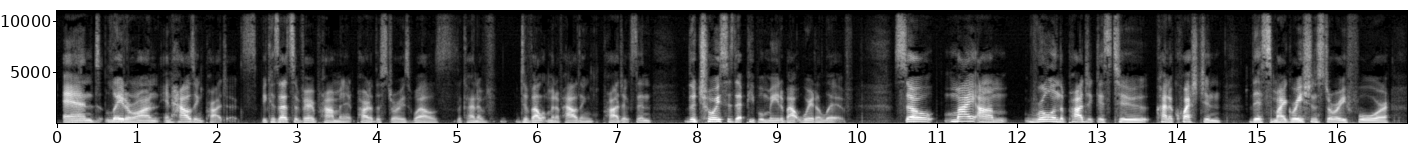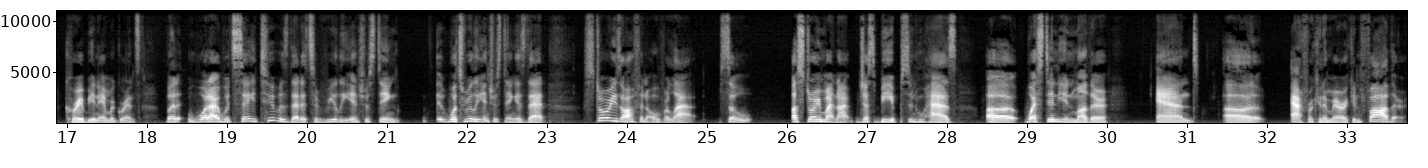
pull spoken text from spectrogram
and later on in housing projects because that's a very prominent part of the story as well is the kind of development of housing projects and the choices that people made about where to live. So my um, role in the project is to kind of question this migration story for Caribbean immigrants. But what I would say too is that it's a really interesting. What's really interesting is that stories often overlap. So a story might not just be a person who has a West Indian mother and a African American father,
